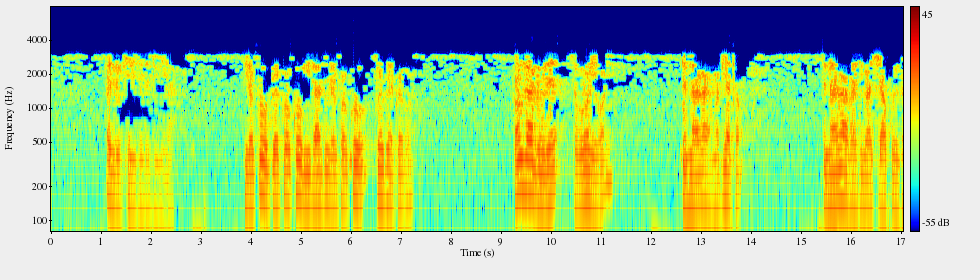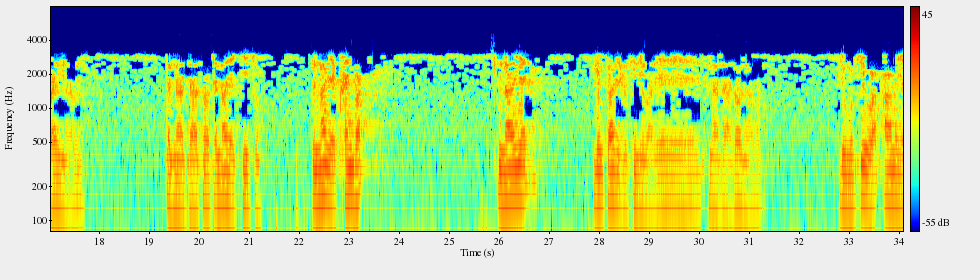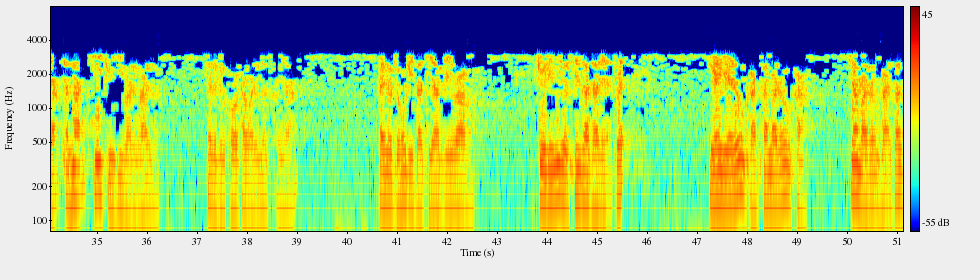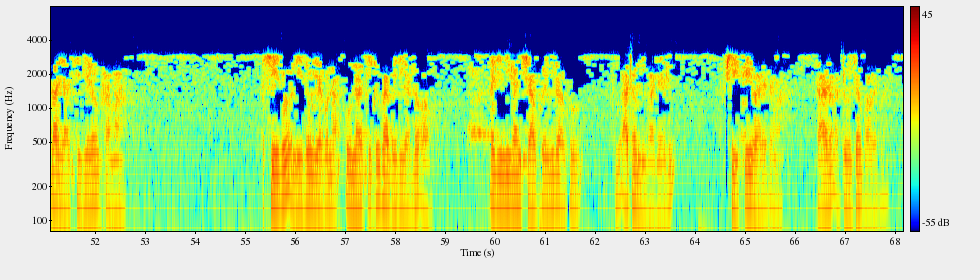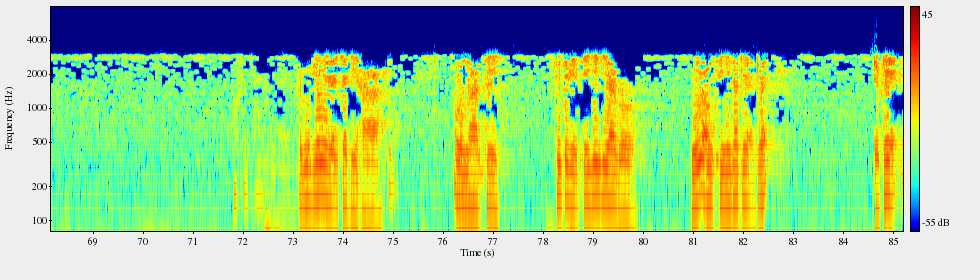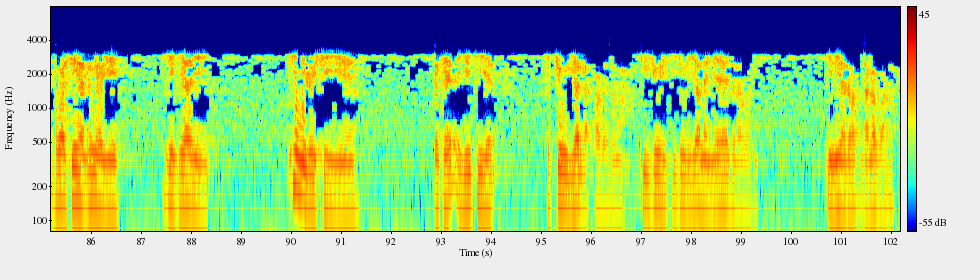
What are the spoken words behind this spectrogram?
အဲ့ဒီလိုဖြစ်နေတဲ့လူတွေဟာဒီတော့ကိုယ့်အတွက်ကိုယ်ကိုယ်မိသားစုရဲ့ကိုယ်ကိုယ်တွဲပဲတွဲပေါ့ကောင်းစားလို့တဲ့သဘောတွေပေါ့တဏှာကမပြတ်တော့တဏှာကပဲဒီမှာရှာဖွေခိုင်းနေတာပဲ တဏှာဒါဆိုတဏှာရဲ့ကြီးကျုံတဏှာရဲ့ခိုင်းပတဏှာရဲ့လူသားတွေလိုဖြစ်နေပါလေတဏှာဒါဆိုဆိုတာပေါ့လူမဖြစ်ဝအာမယတဏှာကြီးကျုံကြီးပါတကားဆိုအဲ့ဒါလိုခေါ်ထားပါတယ်လို့ဆိုရအဲ့လိုဓမ္မဒီသတရား၄ပါးကျူပြီးတော့စဉ်းစားထားတဲ့အတွက် ရေရေဒုက္ခသံဃာဒုက္ခကျမ်းမာဒုက္ခအစစရာအစီအဒုက္ခမှာအခြေစိုးအနေစိုးရကုဏဥနာတိဒုက္ခဗေဒိယလွတ်အောင်အဲ့ဒီဒီကရှာဖွေပြီးတော့အခုအသူအထုတ်နေပါတယ်လို့ဖြည့်ပေးပါတယ်ကွာဒါတော့အတူချုပ်ပါပဲကွာအခုပြောရတဲ့ချက်ကြီးဟာ ဘုရားသေးသူတည်းအေဂျင့်တရားကိုဝေအောင်စီရင်တတ်တဲ့အတွက်တကယ်ဘဝစီးရလုံရရေးဒီတရားတွေကြည့်မိလို့ရှိရင်တကယ်အရေးကြီးတဲ့အကျိုးရလပါပဲဒီမှာဒီကျိုးတွေဒီကျိုးတွေရနိုင်တယ်ဆိုတာပေါ့လေဒီနေ့ကတော့ဒါတော့ပါပဲ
